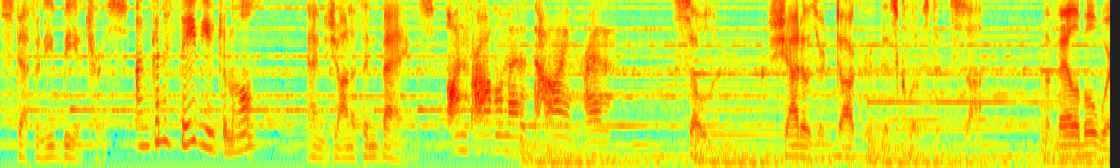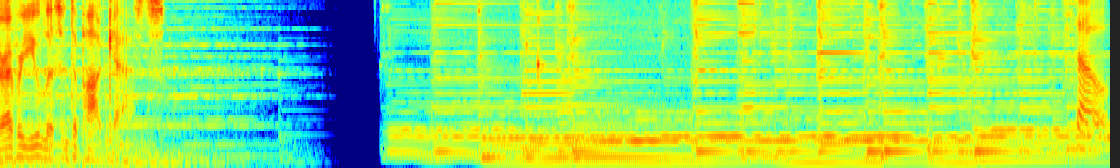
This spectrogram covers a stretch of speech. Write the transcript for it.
Stephanie Beatriz, I'm gonna save you, Jamal. and Jonathan Banks. One problem at a time, Ren. Solar. Shadows are darker this close to the sun. Available wherever you listen to podcasts. So,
